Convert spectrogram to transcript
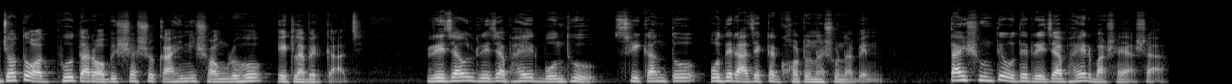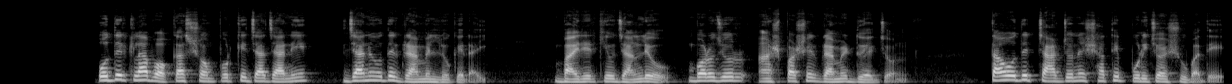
যত অদ্ভুত আর অবিশ্বাস্য কাহিনী সংগ্রহ এ ক্লাবের কাজ। রেজাউল রেজা ভাইয়ের বন্ধু শ্রীকান্ত ওদের আজ একটা ঘটনা শোনাবেন। তাই শুনতে ওদের রেজা ভাইয়ের বাসায় আসা। ওদের ক্লাব অকাশ সম্পর্কে যা জানে জানে ওদের গ্রামের লোকেরাই। বাইরের কেউ জানলেও বড়জোর আশপাশের গ্রামের দু একজন। তাও ওদের চারজনের সাথে পরিচয় সুবাদে।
